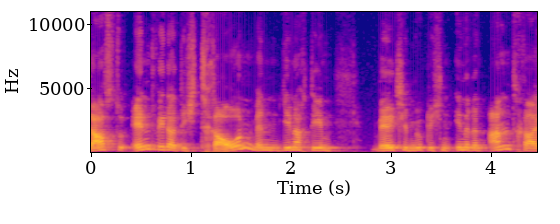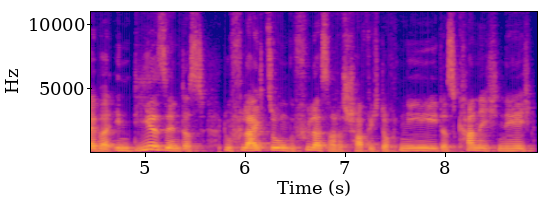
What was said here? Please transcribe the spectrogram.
darfst du entweder dich trauen, wenn je nachdem, welche möglichen inneren Antreiber in dir sind, dass du vielleicht so ein Gefühl hast, ah, das schaffe ich doch nie, das kann ich nicht.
